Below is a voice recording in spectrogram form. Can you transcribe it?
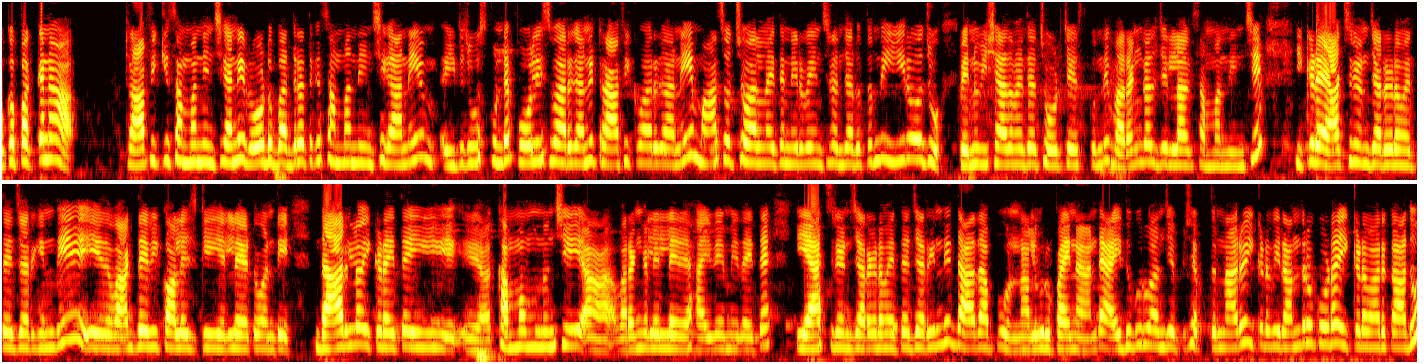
ఒక పక్కన ట్రాఫిక్కి సంబంధించి కానీ రోడ్డు భద్రతకి సంబంధించి కానీ ఇటు చూసుకుంటే పోలీస్ వారు కానీ ట్రాఫిక్ వారు కానీ మాసోత్సవాలను అయితే నిర్వహించడం జరుగుతుంది. ఈ రోజు పెను విషాదం అయితే చోటు చేసుకుంది. వరంగల్ జిల్లాకు సంబంధించి ఇక్కడ యాక్సిడెంట్ జరగడం అయితే జరిగింది. వాగ్దేవి కాలేజ్కి వెళ్ళేటువంటి దారిలో ఇక్కడైతే ఈ ఖమ్మం నుంచి వరంగల్ వెళ్ళే హైవే మీద అయితే ఈ యాక్సిడెంట్ జరగడం అయితే జరిగింది. దాదాపు నలుగురు పైన అంటే ఐదుగురు అని చెప్పి చెప్తున్నారు. ఇక్కడ వీరందరూ కూడా ఇక్కడ వారు కాదు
